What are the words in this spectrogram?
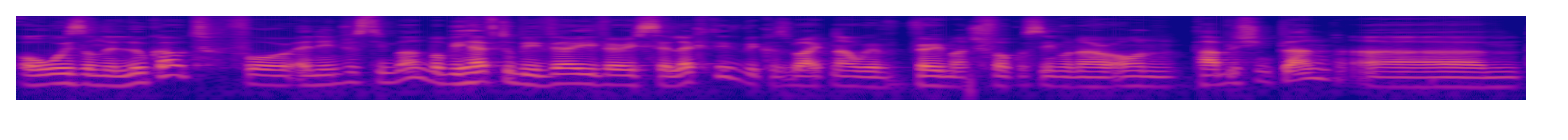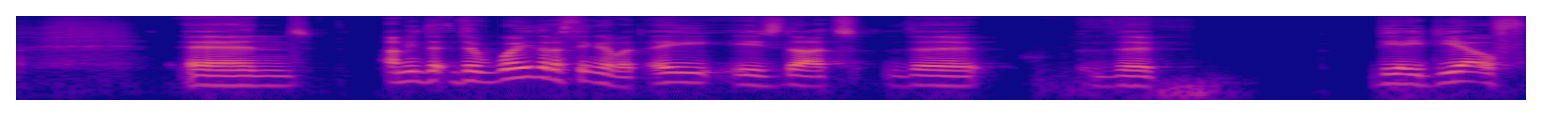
always on the lookout for an interesting one, but we have to be very very selective because right now we're very much focusing on our own publishing plan. Um, and I mean, the, the way that I think about A is that the the the idea of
